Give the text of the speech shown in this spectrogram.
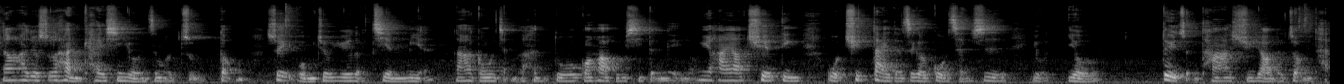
然后他就说他很开心有人这么主动，所以我们就约了见面。然后跟我讲了很多光化呼吸的内容，因为他要确定我去带的这个过程是有有对准他需要的状态。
